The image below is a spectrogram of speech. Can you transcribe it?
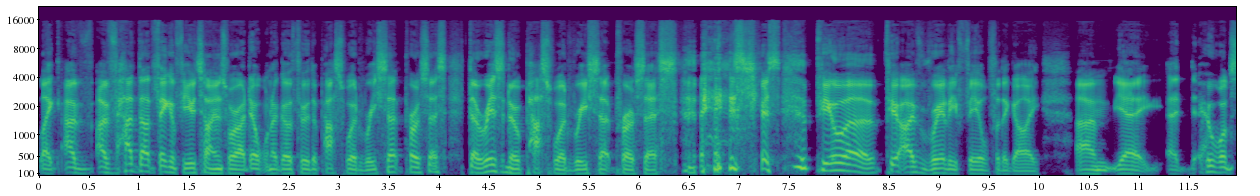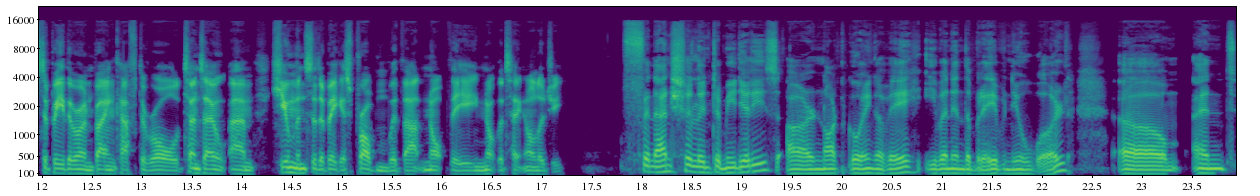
Like i've i've had that thing a few times where i don't want to go through the password reset process. There is no password reset process. It's just pure pure i really feel for the guy. Um, yeah uh, who wants to be their own bank after all? It turns out um, humans are the biggest problem with that not the not the technology. Financial intermediaries are not going away, even in the brave new world. Um, and,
